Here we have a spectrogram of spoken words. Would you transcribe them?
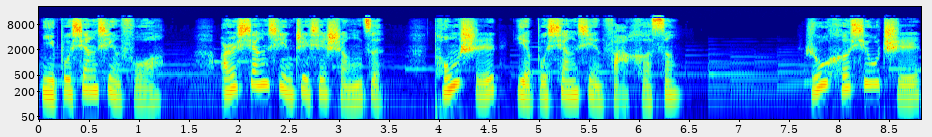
你不相信佛，而相信这些绳子，同时也不相信法和僧。如何修持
